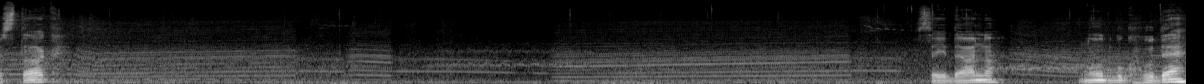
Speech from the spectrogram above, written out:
Ось так. Все ідеально. Ноутбук гуде.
